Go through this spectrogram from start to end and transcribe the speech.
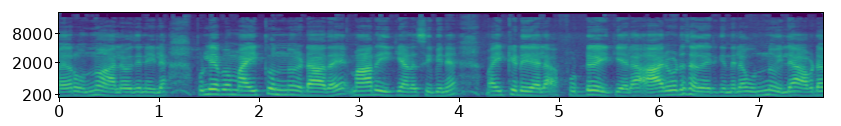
വേറെ ഒന്നും ആലോചനയില്ല. പുള്ളി അപ്പം മൈക്കൊന്നും ഇടാതെ മാറിയിരിക്കുകയാണ് സിബിന്. മൈക്ക് ഇടുകയില്ല ഫുഡ് കഴിക്കുകയില്ല ആരോട് സഹകരിക്കുന്നില്ല ഒന്നുമില്ല. അവിടെ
